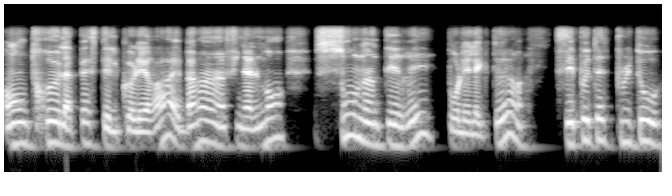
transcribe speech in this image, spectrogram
entre la peste et le choléra, et eh ben finalement son intérêt pour l'électeur, c'est peut-être plutôt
